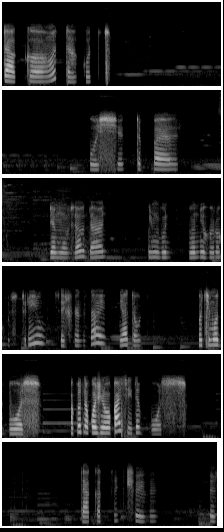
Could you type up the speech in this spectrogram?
Так, а, от так от. Ось тепер йдемо в буде вони горохостріл. Це ще не знаю. Я та от Потім от бос. Так тут на кожній локації йде бос. Так, а тут що? Тут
